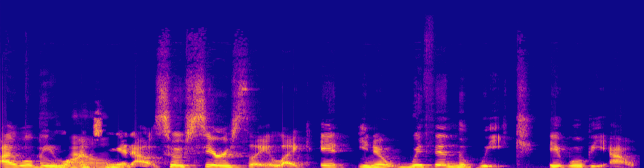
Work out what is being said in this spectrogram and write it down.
I will be oh, launching wow. it out. So seriously, like it, you know, within the week, it will be out.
